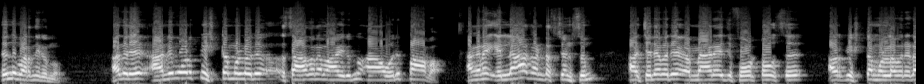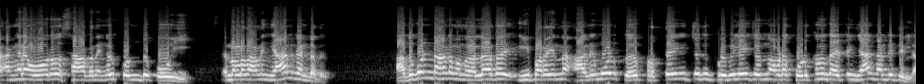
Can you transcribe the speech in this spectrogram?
എന്ന് പറഞ്ഞിരുന്നു. അതിൽ അനുമോൾക്ക് ഇഷ്ടമുള്ള ഒരു സാധനമായിരുന്നു ആ ഒരു പാവ. അങ്ങനെ എല്ലാ കണ്ടസ്റ്റൻസും ചിലവര് മാരേജ് ഫോട്ടോസ് അവർക്ക് ഇഷ്ടമുള്ളവരുടെ അങ്ങനെ ഓരോ സാധനങ്ങൾ കൊണ്ടുപോയി എന്നുള്ളതാണ് ഞാൻ കണ്ടത്. അതുകൊണ്ടാണ് വന്നത്. അല്ലാതെ ഈ പറയുന്ന അനുമോൾക്ക് പ്രത്യേകിച്ച് ഒരു പ്രിവിലേജ് ഒന്നും അവിടെ കൊടുക്കുന്നതായിട്ട് ഞാൻ കണ്ടിട്ടില്ല.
